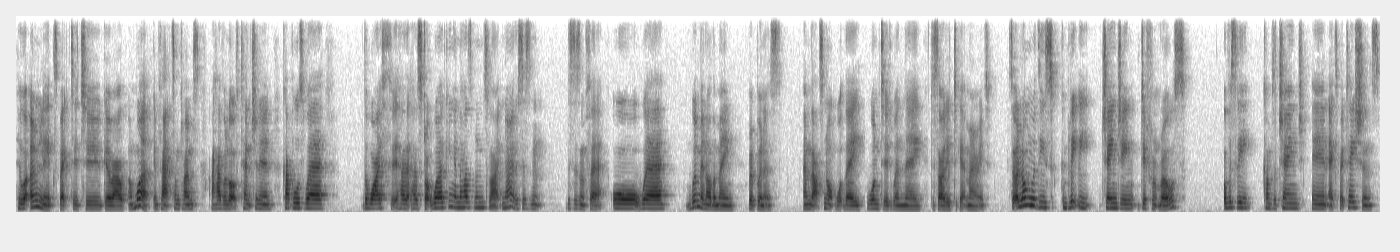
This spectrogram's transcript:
who are only expected to go out and work. In fact, sometimes I have a lot of tension in couples where the wife has stopped working and the husband's like, "No, this isn't this isn't fair," or where women are the main breadwinners, and that's not what they wanted when they decided to get married. So, along with these completely changing different roles, obviously comes a change in expectations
